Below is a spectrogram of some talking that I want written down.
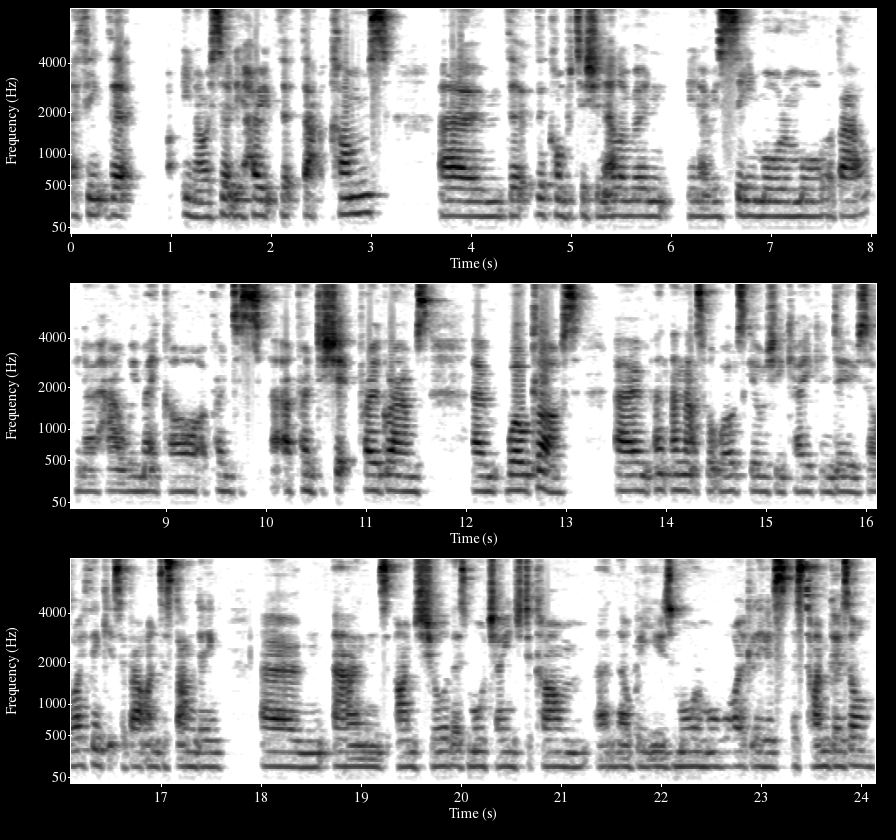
I think that you know I certainly hope that that comes. Um, that the competition element, you know, is seen more and more about, you know, how we make our apprentice apprenticeship programs um, world class. Um, and, and that's what World Skills UK can do. So I think it's about understanding, um, and I'm sure there's more change to come, and they'll be used more and more widely as, as time goes on.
